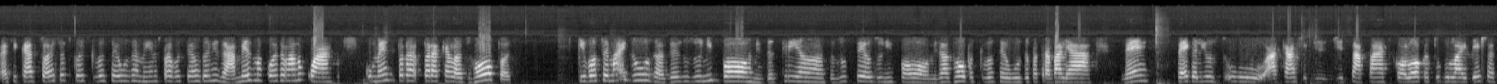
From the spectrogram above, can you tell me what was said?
vai ficar só essas coisas que você usa menos para você organizar. A mesma coisa lá no quarto. Comece para aquelas roupas que você mais usa, às vezes os uniformes das crianças, os seus uniformes, as roupas que você usa para trabalhar, né? Pega ali os, o, a caixa de, de sapatos, coloca tudo lá e deixa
